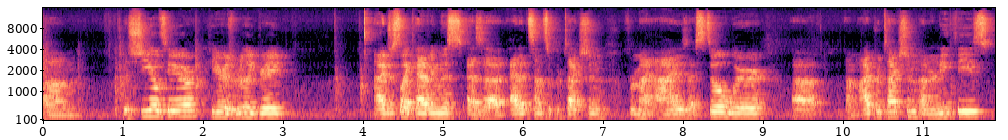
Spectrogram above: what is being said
Um, the shield here here is really great. I just like having this as an added sense of protection for my eyes. I still wear uh, um, eye protection underneath these,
